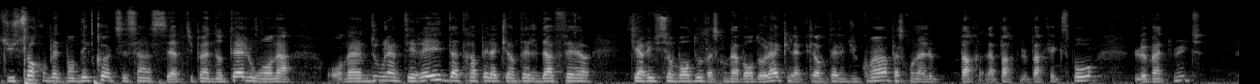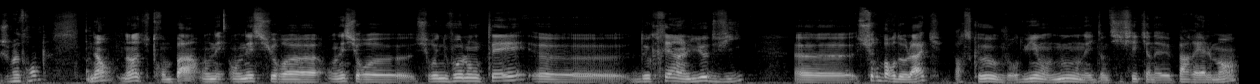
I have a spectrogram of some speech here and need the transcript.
tu sors complètement des codes, c'est ça. C'est un petit peu un hôtel où on a, on a un double intérêt d'attraper la clientèle d'affaires qui arrive sur Bordeaux parce qu'on a Bordeaux-Lac et la clientèle du coin parce qu'on a le parc, le parc Expo, le Matmut. Je me trompe? Non, non, tu te trompes pas. On est, on est sur, euh, on est sur, euh, sur une volonté euh, de créer un lieu de vie sur Bordeaux-Lac, parce qu'aujourd'hui, nous, on a identifié qu'il n'y en avait pas réellement.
